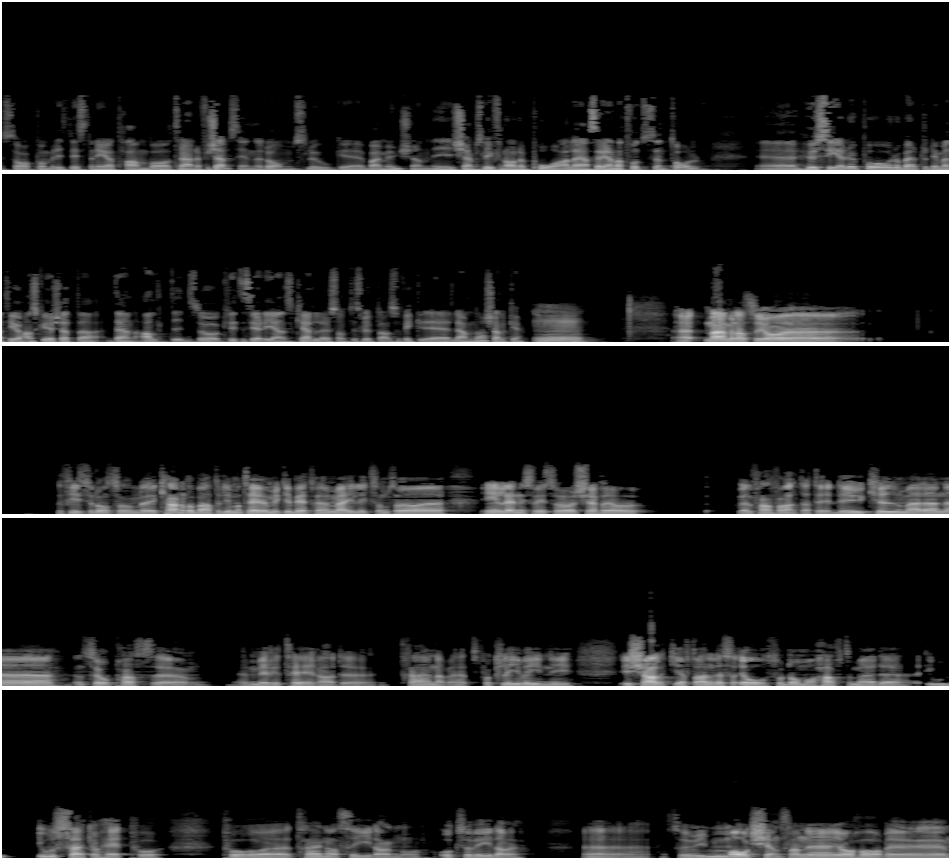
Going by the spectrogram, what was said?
sak på meritlistan är att han var tränare för Chelsea när de slog eh, Bayern München i Champions League-finalen på Allianz Arena 2012. Eh, hur ser du på Roberto Di Matteo? Han ska ersätta den alltid så kritiserade Jens Keller som till slut alltså fick eh, lämna Schalke. Mm. Eh, nej men alltså jag eh, Det finns ju de som kan Roberto Di Matteo mycket bättre än mig liksom. Så eh, inledningsvis så kände jag väl framförallt att det, det är ju kul med en, eh, en så pass eh, meriterad eh, tränare att få kliva in i, i Schalke efter alla dessa år som de har haft med eh, o, osäkerhet på, på eh, tränarsidan och, och så vidare. Eh, så i magkänslan eh, jag har eh,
